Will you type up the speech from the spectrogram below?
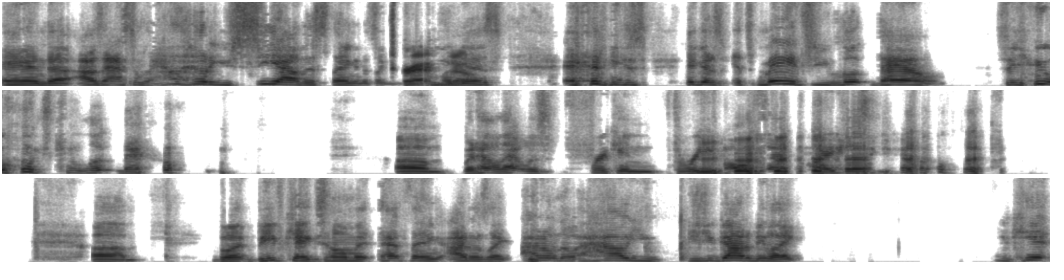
And uh, I was asking "How the hell do you see out of this thing?" And it's like Crack doing this, and he goes, "He goes, it's made so you look down, so you always can look down." um, but hell, that was freaking three Balsac nights ago. um, but Beefcake's helmet, that thing, I was like, I don't know how you, because you got to be like, you can't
